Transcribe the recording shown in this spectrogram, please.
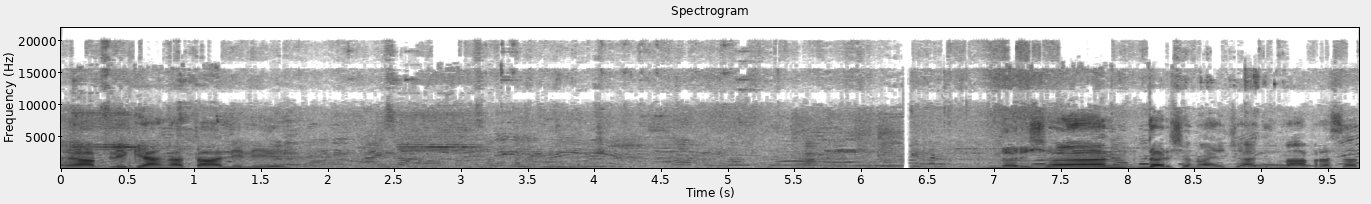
हे आपली गँग आता आलेली आहे. दर्शन दर्शन व्हायचे आधी महाप्रसाद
